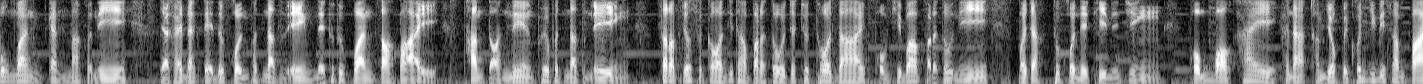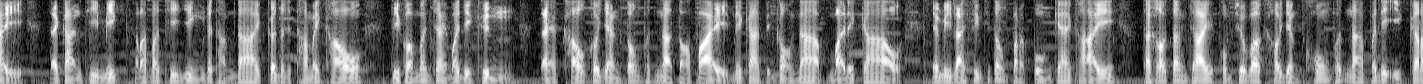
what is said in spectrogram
มุ่งมั่นกันมากกว่านี้ อยากให้นักเตะทุกคนพัฒนาตนเองในทุกๆวันต่อไปทำต่อเนื่องเพื่อพัฒนาตนเอง สำหรับยศกรที่ทำประตูจากจุดโทษได้ ผมคิดว่าประตูนี้มาจากทุกคนในทีมจริงๆ ผมบอกให้คณะคำยกเป็นคนยิงที่ซ้ำไป แต่การที่มิกรับมาที่ยิงและทำได้ก็น่าจะทำให้เขามีความมั่นใจมากยิ่งขึ้น แต่เขาก็ยังต้องพัฒนาต่อไปในการเป็นกองหน้าหมายเลขเก้ายังมีหลายสิ่งที่ต้องปรับปรุงแก้ไข ถ้าเขาตั้งใจ ผมเชื่อว่าเขายังคงพัฒนาไปได้อีกไกล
